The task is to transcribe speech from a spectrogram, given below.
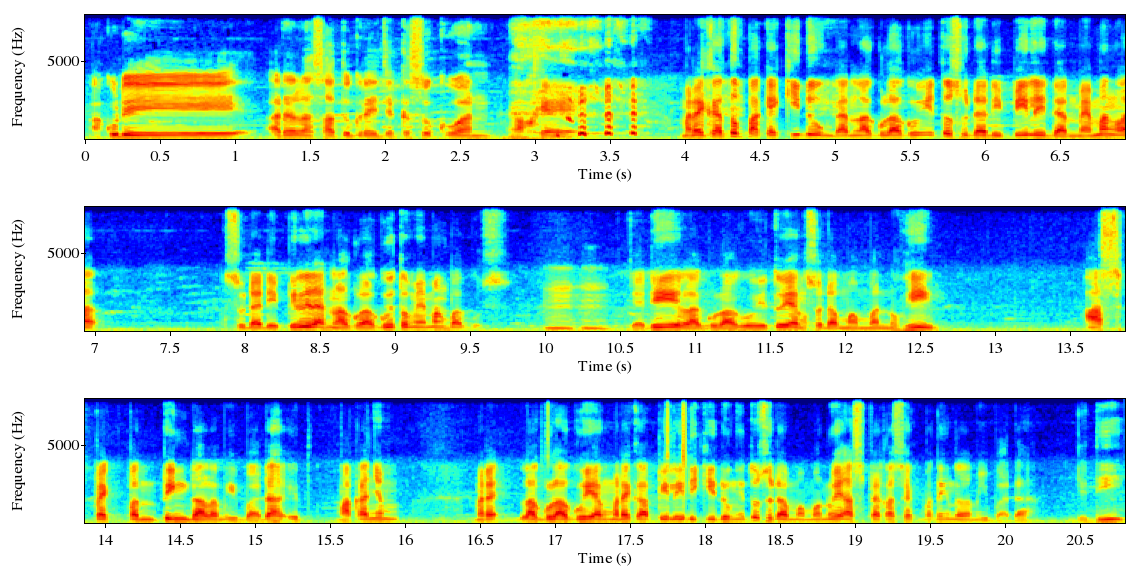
Aku di adalah satu gereja kesukuan. Oke. Mereka tuh pakai kidung dan lagu-lagu itu sudah dipilih dan memang la- sudah dipilih dan lagu-lagu itu memang bagus. Hmm, hmm. Jadi lagu-lagu itu yang sudah memenuhi aspek penting dalam ibadah itu makanya lagu-lagu yang mereka pilih di kidung itu sudah memenuhi aspek-aspek penting dalam ibadah. Jadi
